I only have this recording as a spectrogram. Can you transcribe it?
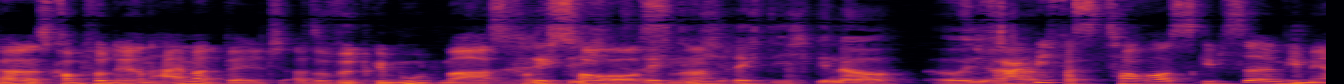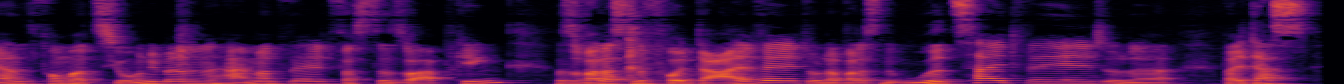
ja, das kommt von deren Heimatwelt. Also wird gemutmaßt von richtig, Zoros, richtig, ne? richtig, genau. Und, Ich frage äh, mich, was Zoros, gibt es da irgendwie mehr Informationen über deine Heimatwelt, was da so abging? Also war das eine Feudalwelt oder war das eine Urzeitwelt oder, weil das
